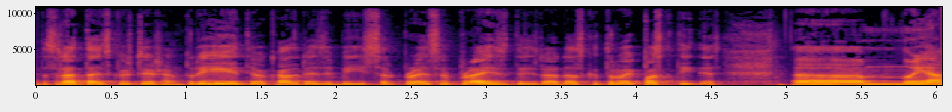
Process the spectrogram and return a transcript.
tas retais, kurš tiešām tur iet, jo kādreiz ir bijis surprise, surprise. Tad izrādās, ka tur vajag paskatīties. Uh, nu, jā,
